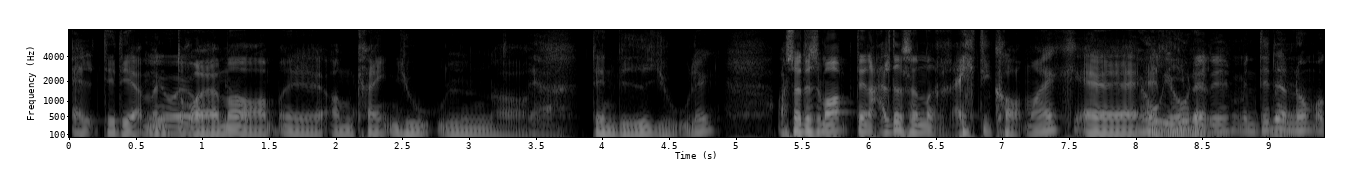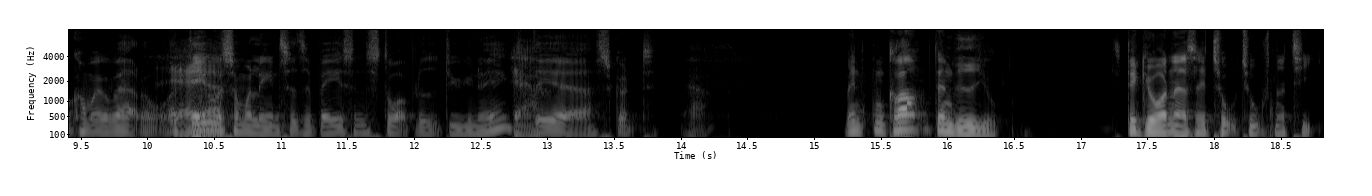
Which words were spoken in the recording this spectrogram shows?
alt det der, man Jo, jo, drømmer om øh, omkring julen, og Ja. den hvide jul, ikke? Og så er det som om, den aldrig sådan rigtig kommer, ikke? Uh, Jo, jo, det er det. Men det der nummer kommer jo hvert år. Og Ja, det er ja. jo som at læne sig tilbage i sådan en stor blød dyne, ikke? Ja. Det er skønt. Men den kom, den hvide jul. Det gjorde den altså i 2010.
